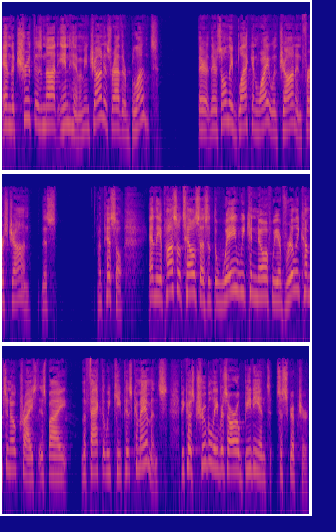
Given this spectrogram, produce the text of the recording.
and the truth is not in him. I mean, John is rather blunt. There, there's only black and white with John in 1 John, this epistle. And the apostle tells us that the way we can know if we have really come to know Christ is by the fact that we keep his commandments, because true believers are obedient to Scripture.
